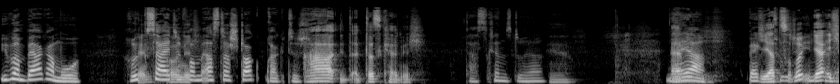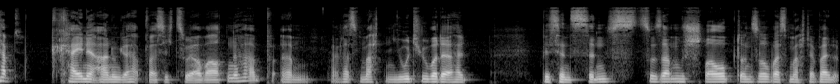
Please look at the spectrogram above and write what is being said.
Überm Bergamo. Rückseite vom erster Stock praktisch. Ah, das kenne ich. Das kennst du, ja. ja. Naja. Ähm, Back ja, zurück. Ja, ich habe keine Ahnung gehabt, was ich zu erwarten habe. Ähm, was macht ein YouTuber, der halt bisschen Synths zusammenschraubt und so? Was macht er bei,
